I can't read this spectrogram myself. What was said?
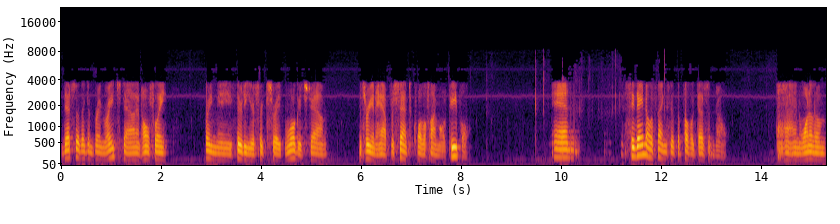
That's so they can bring rates down and hopefully bring the 30 year fixed rate mortgage down to 3.5% to qualify more people. And see, they know things that the public doesn't know. And one of them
